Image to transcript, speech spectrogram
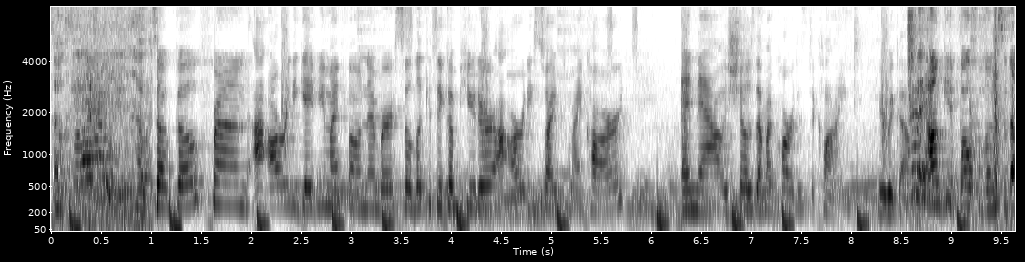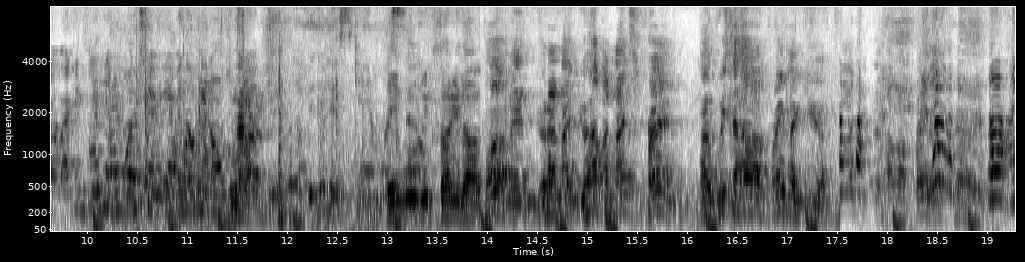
So go from, I already gave you my phone number. So look at the computer. I already swiped my card. And now it shows that my card is declined. Here we go. I'll get both of them so that way I can get him one too, even though he don't deserve it with his scandalous self. thirty dollars. Well, man, you're a nice, you have a nice friend. I wish I had a friend like you. I need to have a friend like her. Uh, I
